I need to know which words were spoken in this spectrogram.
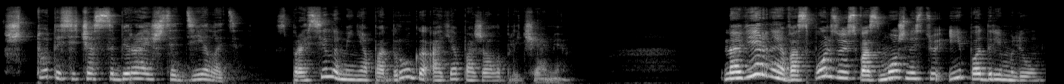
«Что ты сейчас собираешься делать?» – спросила меня подруга, а я пожала плечами. «Наверное, воспользуюсь возможностью и подремлю».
